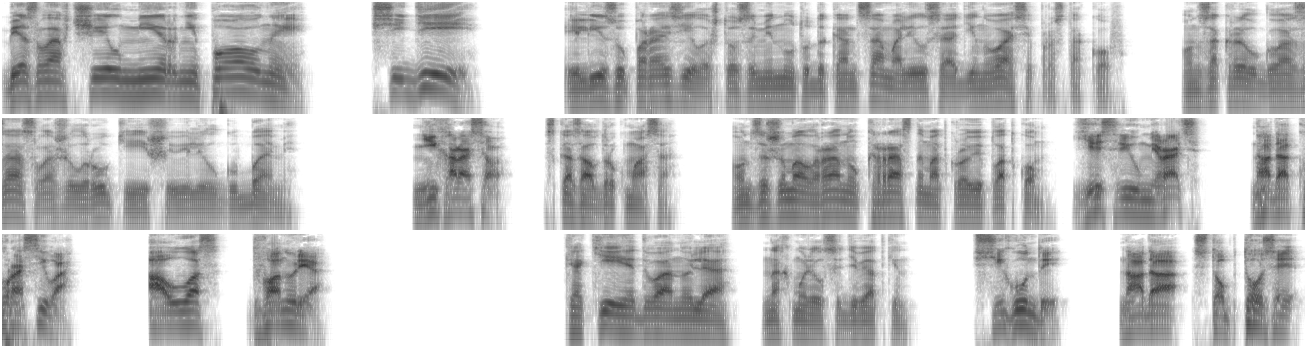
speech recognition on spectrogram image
«Без ловчил мир не полный. Сиди!» И Лизу поразило, что за минуту до конца молился один Вася Простаков. Он закрыл глаза, сложил руки и шевелил губами. «Нехорошо», — сказал вдруг Маса. Он зажимал рану красным от крови платком. «Если умирать, надо красиво. А у вас два нуля». «Какие два нуля?» — нахмурился Девяткин. «Секунды. Надо, стоп тоже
